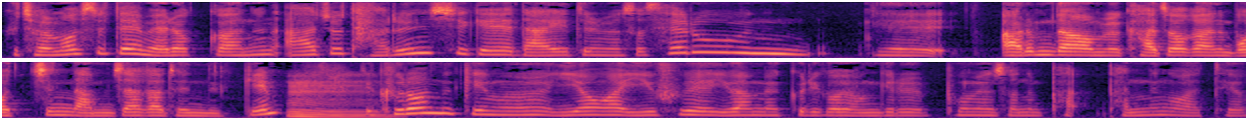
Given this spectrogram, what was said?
그 젊었을 때의 매력과는 아주 다른 식의 나이 들면서 새로운 예, 아름다움을 가져가는 멋진 남자가 된 느낌? 음. 그런 느낌을 이 영화 이후에 이완 맥그리거 연기를 보면서는 바- 받는 것 같아요.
